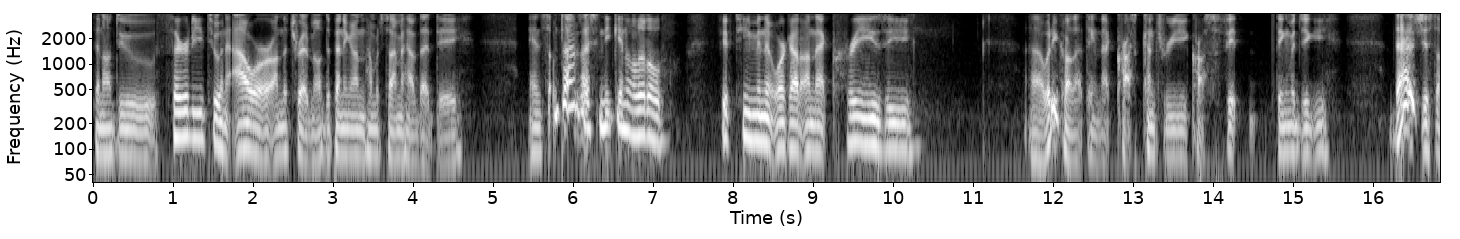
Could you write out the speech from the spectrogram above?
Then I'll do 30 to an hour on the treadmill, depending on how much time I have that day. And sometimes I sneak in a little 15 minute workout on that crazy uh, what do you call that thing? That cross country crossfit thingamajiggy? That is just a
